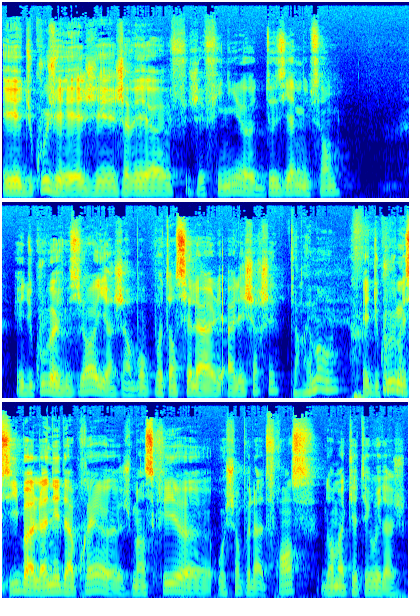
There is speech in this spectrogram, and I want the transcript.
Et du coup, j'ai euh, fini euh, deuxième, il me semble. Et du coup, bah, je me suis dit, oh, j'ai un bon potentiel à aller, à aller chercher. Carrément. hein. Et du coup, je me suis dit, bah, l'année d'après, euh, je m'inscris au championnat de France dans ma catégorie d'âge.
